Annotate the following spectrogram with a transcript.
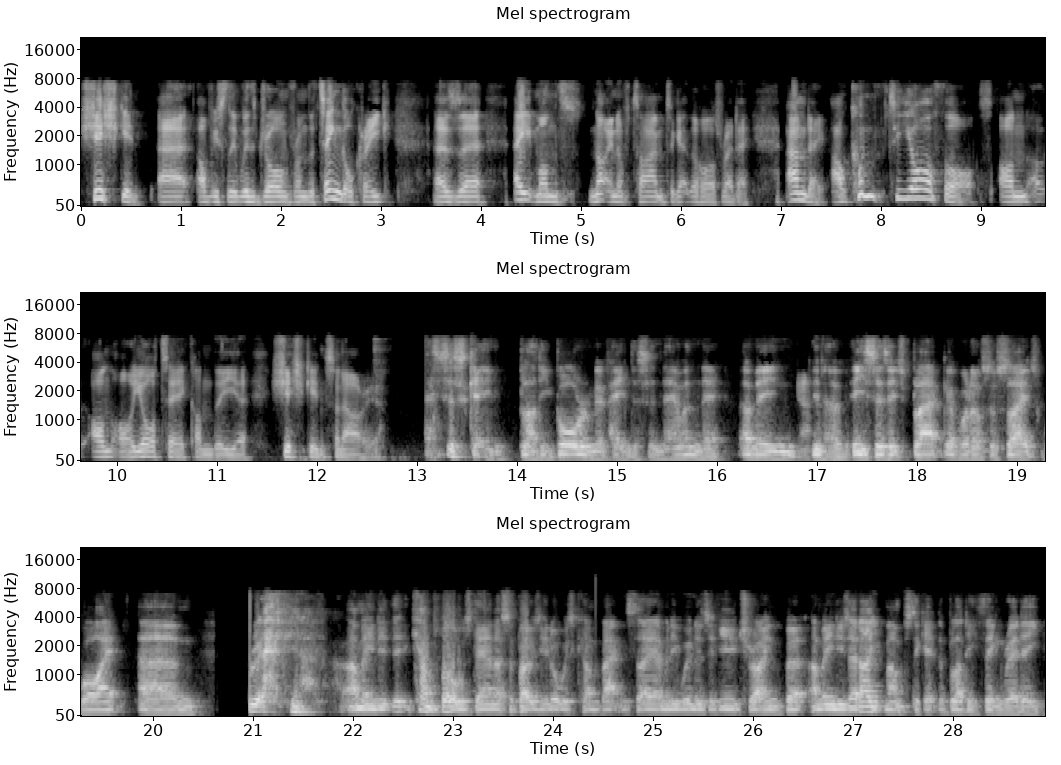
Shishkin, uh, obviously withdrawn from the Tingle Creek, as uh, eight months, not enough time to get the horse ready. Andy, I'll come to your thoughts on on or your take on the uh, Shishkin scenario. It's just getting bloody boring with Henderson now, isn't it? I mean, Yeah. you know, he says it's black, everyone else will say it's white. Um, you know, I mean, it, it comes boils down. I suppose he'd always come back and say, "How many winners have you trained?" But I mean, he's had eight months to get the bloody thing ready.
